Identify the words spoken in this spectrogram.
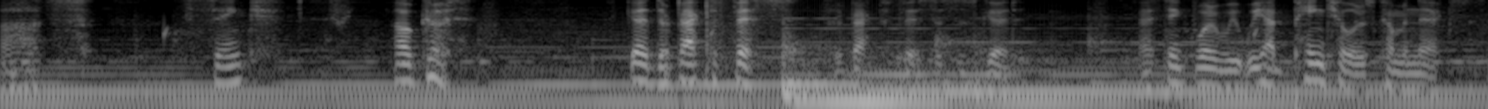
Uh, let's think. Oh, good. Good, they're back to fists. They're back to fists. This is good. I think what we we had painkillers coming next.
